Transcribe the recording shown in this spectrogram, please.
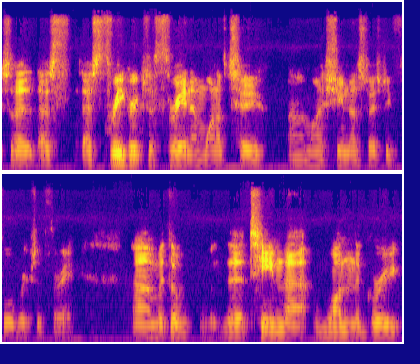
so there, there's there's three groups of three and then one of two. Um, I assume there's supposed to be four groups of three. um, with the the team that won the group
